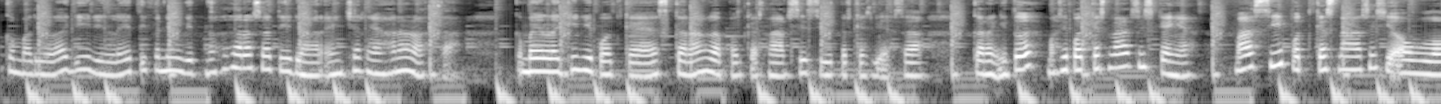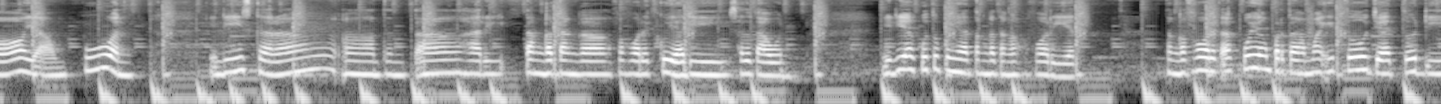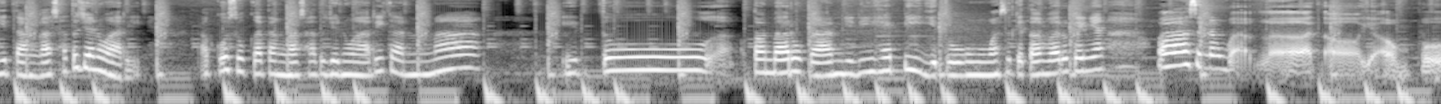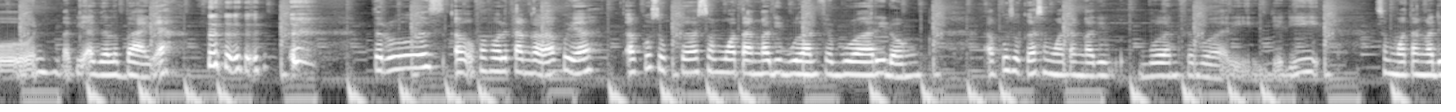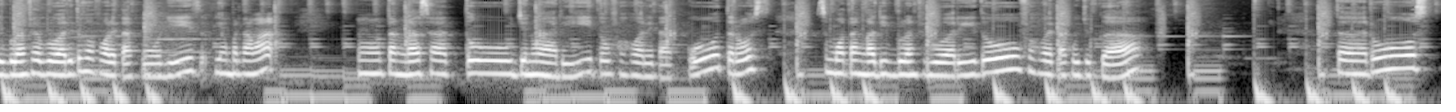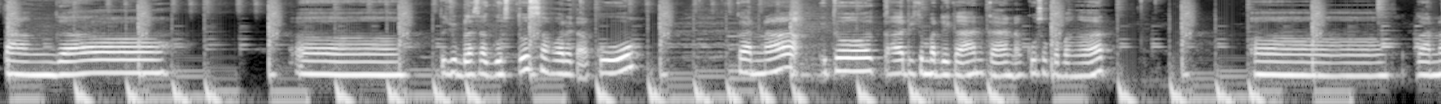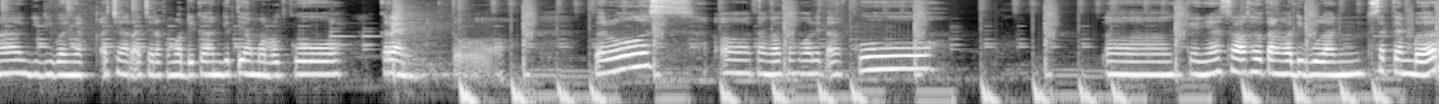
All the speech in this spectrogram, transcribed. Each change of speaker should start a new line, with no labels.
kembali lagi di Late Evening with Nasa Saraswati dengan encernya Hana Nasa Kembali lagi di podcast, sekarang nggak podcast narsis sih, podcast biasa. Sekarang itu masih podcast narsis kayaknya. Masih podcast narsis, ya Allah, ya ampun. Jadi sekarang eh, tentang hari tanggal-tanggal favoritku ya di satu tahun. Jadi aku tuh punya tanggal-tanggal favorit Tanggal favorit aku yang pertama itu jatuh di tanggal 1 Januari. Aku suka tanggal 1 Januari karena itu tahun baru kan, jadi happy gitu masuk ke tahun baru kayaknya wah seneng banget. Oh ya ampun, tapi agak lebay ya. Terus uh, favorit tanggal aku ya, aku suka semua tanggal di bulan Februari dong aku suka semua tanggal di bulan Februari. Jadi semua tanggal di bulan Februari itu favorit aku. Jadi yang pertama hmm, tanggal 1 Januari itu favorit aku. Terus semua tanggal di bulan Februari itu favorit aku juga. Terus tanggal uh, eh, 17 Agustus favorit aku karena itu tadi kemerdekaan kan aku suka banget. Uh, karena jadi banyak acara-acara kemerdekaan gitu yang menurutku keren gitu. Terus uh, tanggal favorit aku uh, kayaknya salah satu tanggal di bulan September.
